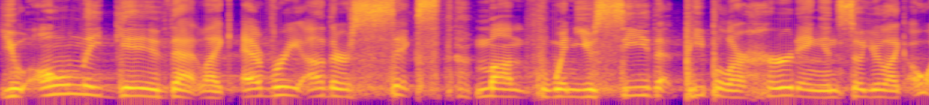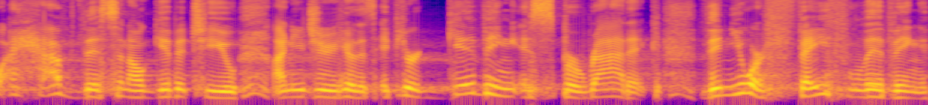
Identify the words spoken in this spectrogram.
You only give that like every other sixth month when you see that people are hurting. And so you're like, oh, I have this and I'll give it to you. I need you to hear this. If your giving is sporadic, then your faith living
